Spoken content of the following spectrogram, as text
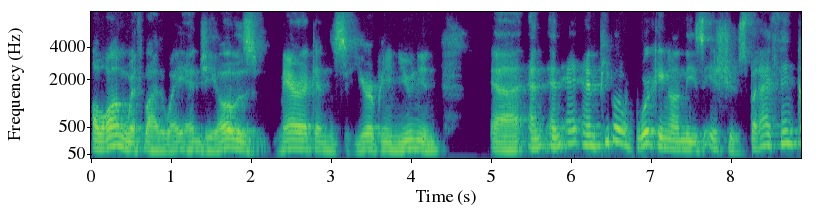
along with, by the way, NGOs, Americans, European Union, Uh, and, and and people are working on these issues, but I think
